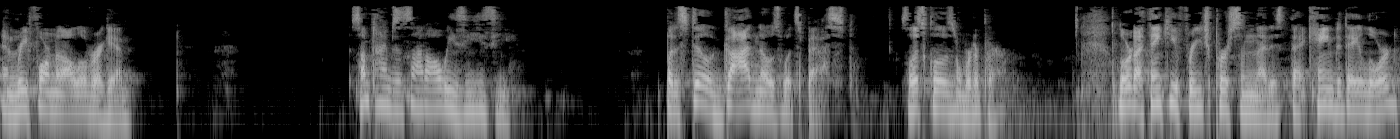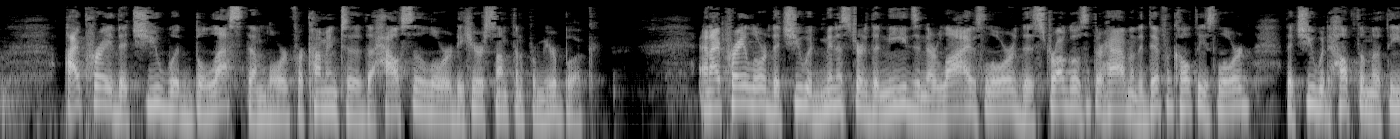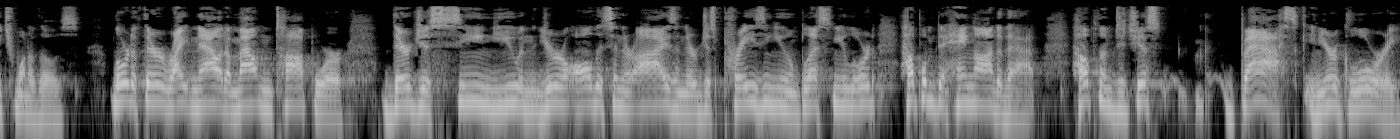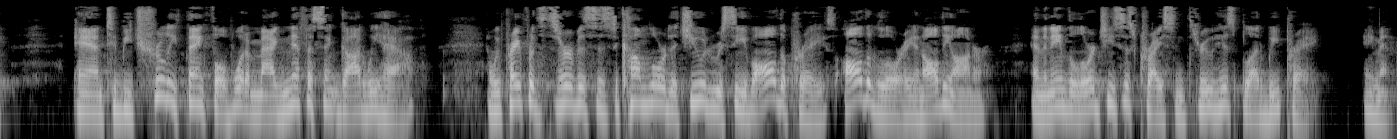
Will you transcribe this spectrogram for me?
and reform it all over again. Sometimes it's not always easy, but it's still God knows what's best. So let's close in a word of prayer. Lord, I thank you for each person that is, that came today, Lord. I pray that you would bless them, Lord, for coming to the house of the Lord to hear something from your book. And I pray, Lord, that you would minister to the needs in their lives, Lord, the struggles that they're having, the difficulties, Lord, that you would help them with each one of those. Lord, if they're right now at a mountaintop where they're just seeing you and you're all that's in their eyes and they're just praising you and blessing you, Lord, help them to hang on to that. Help them to just bask in your glory and to be truly thankful of what a magnificent God we have. And we pray for the services to come, Lord, that you would receive all the praise, all the glory, and all the honor. In the name of the Lord Jesus Christ and through his blood we pray. Amen.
